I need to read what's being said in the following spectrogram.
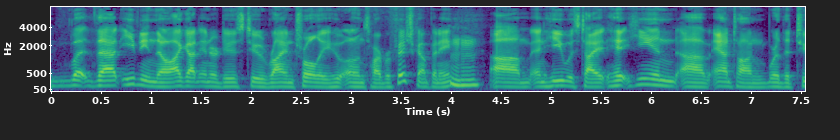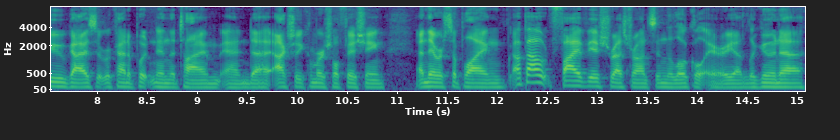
but that evening though, I got introduced to Ryan Trolley, who owns Harbor Fish Company, Mm-hmm. um, and he was tight. He, he and uh, Anton were the two guys that were kind of putting in the time and uh, actually commercial fishing, and they were supplying about five ish restaurants in the local area, Laguna.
